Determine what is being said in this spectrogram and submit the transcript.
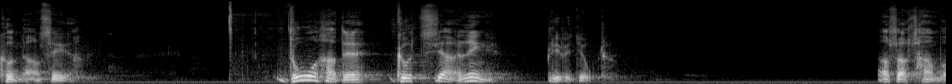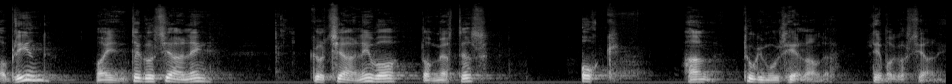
kunde han se. Då hade Guds gärning blivit gjord. Alltså att han var blind var inte Guds gärning. Guds gärning var, de möttes och han tog emot helande. Det var Guds gärning.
